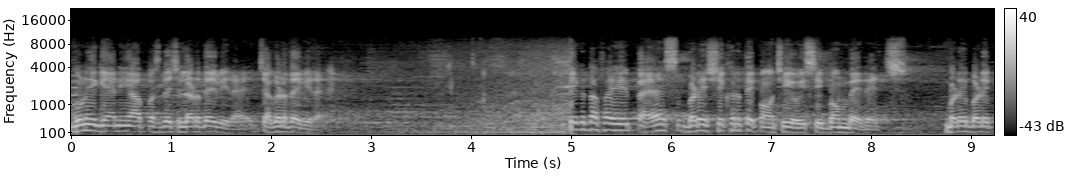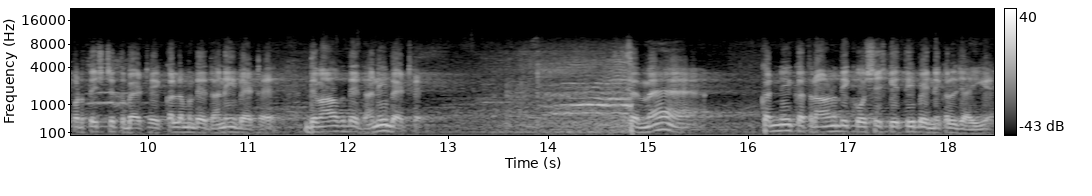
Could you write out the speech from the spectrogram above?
ਗੁਣੀ ਗਿਆਨੀ ਆਪਸ ਵਿੱਚ ਲੜਦੇ ਵੀ ਰਹੇ, ਝਗੜਦੇ ਵੀ ਰਹੇ। ਇੱਕ ਦਫਾ ਇਹ ਬਹਿਸ ਬੜੇ ਸਿਖਰ ਤੇ ਪਹੁੰਚੀ ਹੋਈ ਸੀ ਬੰਬੇ ਦੇ ਵਿੱਚ। ਬੜੇ ਬੜੇ ਪ੍ਰਤਿਸ਼ਠਿਤ ਬੈਠੇ, ਕਲਮ ਦੇ ਧਨੀ ਬੈਠੇ, ਦਿਮਾਗ ਦੇ ਧਨੀ ਬੈਠੇ। ਤੇ ਮੈਂ ਕੰਨੀ ਕਤਰਾਣ ਦੀ ਕੋਸ਼ਿਸ਼ ਕੀਤੀ ਬਈ ਨਿਕਲ ਜਾਈਏ।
